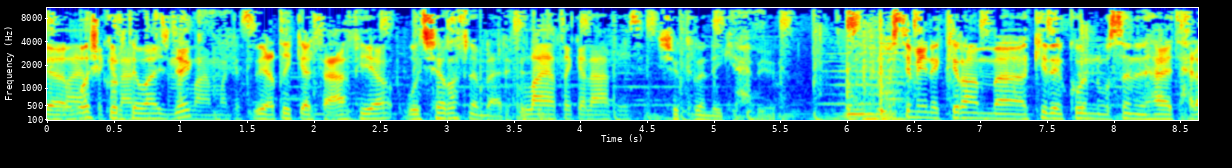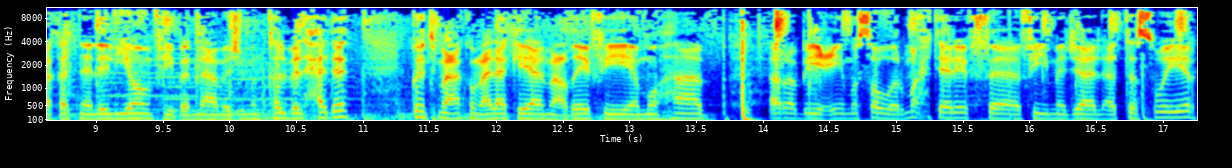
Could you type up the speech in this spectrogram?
آه، الله وأشكر يعطيك العافية. تواجدك. ويعطيك ألف عافية. وتشرفنا بمعرفتك. الله يعطيك العافية سيدي. شكرا لك يا حبيبي. مستمعينا الكرام كذا نكون وصلنا لنهاية حلقتنا لليوم في برنامج من قلب الحدث. كنت معكم علاء كيال مع ضيفي مهاب الربيعي مصور محترف آه، في مجال التصوير.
